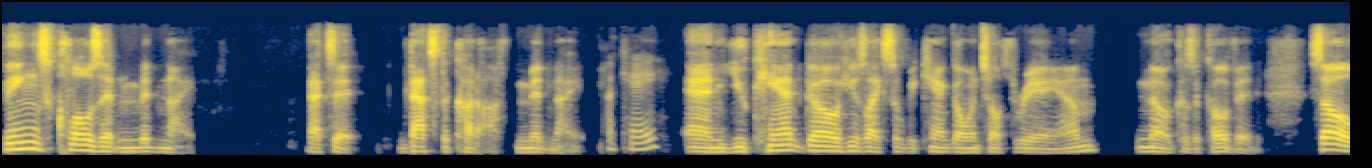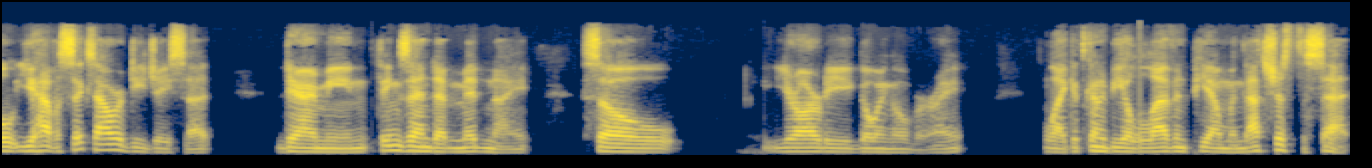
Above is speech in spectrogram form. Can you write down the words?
Things close at midnight. That's it. That's the cutoff, midnight. Okay. And you can't go. He was like, so we can't go until 3 a.m. No, because of COVID. So you have a six hour DJ set. There, I mean, things end at midnight. So you're already going over, right? Like it's going to be 11 p.m. when that's just the set.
